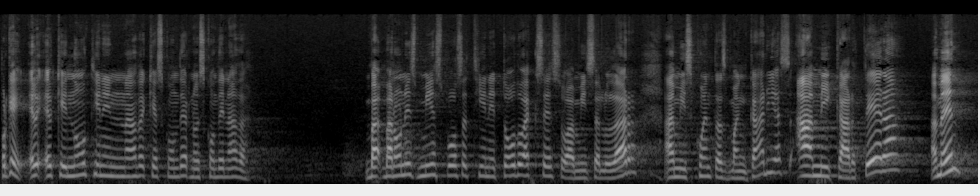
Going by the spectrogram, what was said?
¿Por qué? El, el que no tiene nada que esconder, no esconde nada. Va- varones, mi esposa tiene todo acceso a mi celular, a mis cuentas bancarias, a mi cartera, amén,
